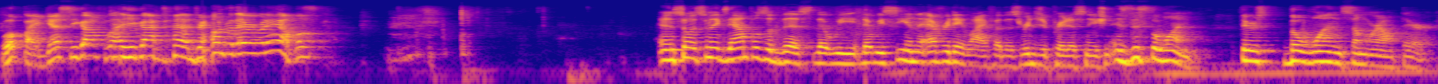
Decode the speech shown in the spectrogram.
Whoop, I guess he got, he got uh, drowned with everybody else. And so some examples of this that we that we see in the everyday life of this rigid predestination. Is this the one? There's the one somewhere out there.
